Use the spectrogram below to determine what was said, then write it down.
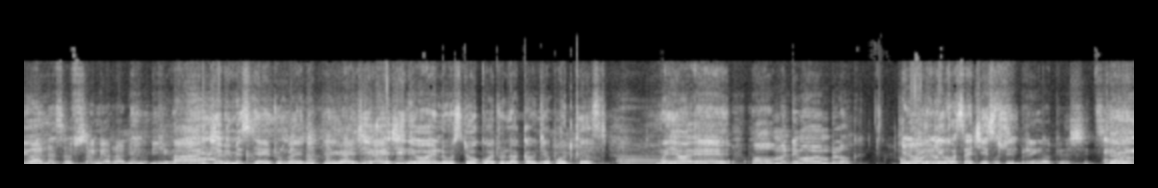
yo anasafishanga rada mbio. Ah, IG mimi sijaituma anything IG IG ni wewe ndio ustok watu na account ya podcast. Mwenyewe eh. Oh mademo wamemblock kwa search history. bring up your shit. Eh.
